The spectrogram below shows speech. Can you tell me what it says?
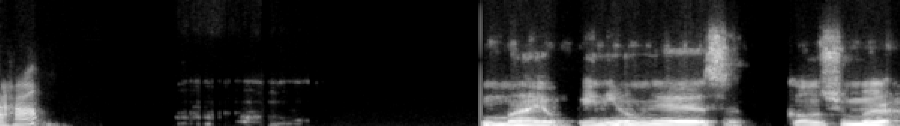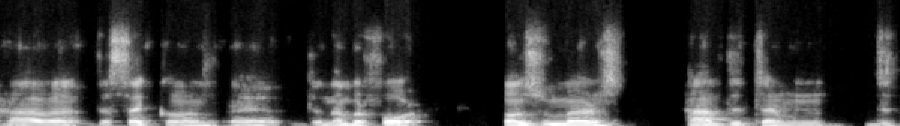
Uh-huh. My opinion, is consumer have the second, uh, the number four. Consumers have determined de-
